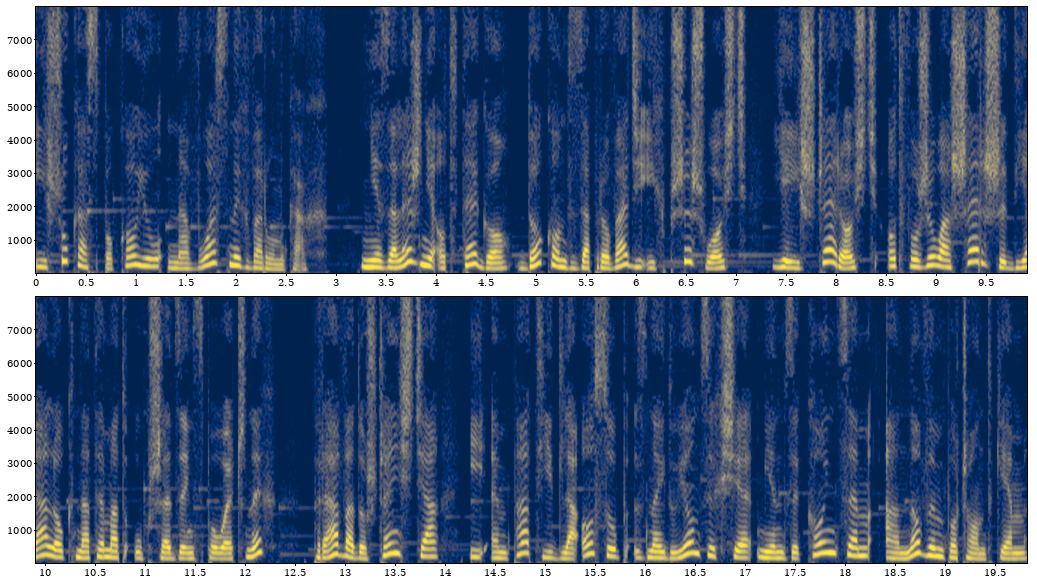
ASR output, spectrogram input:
i szuka spokoju na własnych warunkach. Niezależnie od tego, dokąd zaprowadzi ich przyszłość, jej szczerość otworzyła szerszy dialog na temat uprzedzeń społecznych, prawa do szczęścia i empatii dla osób znajdujących się między końcem a nowym początkiem.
